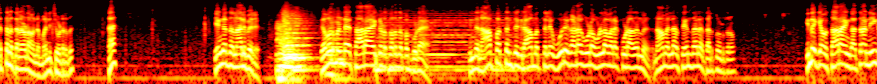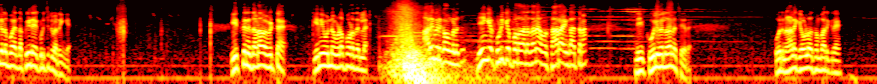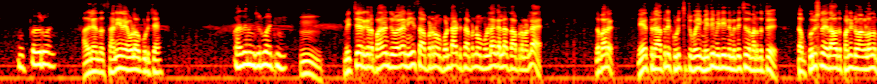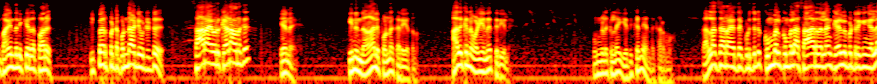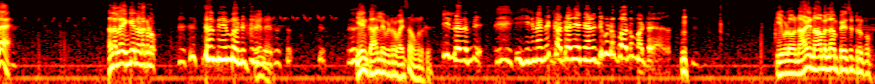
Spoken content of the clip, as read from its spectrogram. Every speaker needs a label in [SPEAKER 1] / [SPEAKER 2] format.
[SPEAKER 1] எத்தனை தடவை அவனை மன்னிச்சு விடுறது? எங்க இந்த நாலு பேரு? கவர்மெண்டே சாராய கடை திறந்தப்ப கூட இந்த நாற்பத்தஞ்சு கிராமத்துல ஒரு கடை கூட உள்ள வரக்கூடாதுன்னு நாம எல்லாம் சேர்ந்து தானே தடுத்து நிறுத்தணும். இன்னைக்கு அவன் சாராயம் காத்துறா நீங்களும் போய் அந்த பீடையை குடிச்சிட்டு வர்றீங்க. இத்தனை தடவை விட்டேன். இனி ஒண்ணு விட போறது இல்ல அறிவு இருக்கா உங்களுக்கு? நீங்க குடிக்க போறதால தானே அவன் சாராயம் காத்துறான்? நீ கூலி வேலை தானே செய்யற ஒரு நாளைக்கு எவ்வளவு சம்பாதிக்கிறேன்?
[SPEAKER 2] முப்பது ரூபா
[SPEAKER 1] அதுல இந்த சனியனை எவ்வளவு குடிச்சேன்?
[SPEAKER 2] பதினஞ்சு ரூபாய்க்கு.
[SPEAKER 1] ம். மிச்சம் இருக்கிற பதினஞ்சு ரூபாயில நீ சாப்பிடணும் பொண்டாட்டி சாப்பிடணும் முள்ளங்க எல்லாம் சாப்பிடணும்ல இந்த பாரு நேத்து ராத்திரி குடிச்சிட்டு போய் மிதி மிதி மிதிச்சதை மறந்துட்டு தம் புருஷனை ஏதாவது பண்ணிடுவாங்களோன்னு பயந்து நிக்கிறத பாரு. இப்பேற்பட்ட பொண்டாட்டி விட்டுட்டு சாராய ஒரு கேடா அவனுக்கு என்ன இன்னும் நாலு பொண்ணை கரையேத்தணும். அதுக்கு என்ன வழி என்ன தெரியல. உங்களுக்கு எல்லாம் எதுக்குன்னு அந்த கர்மம்? கள்ள சாராயத்தை குடிச்சிட்டு கும்பல் கும்பலா சாகிறதெல்லாம் கேள்விப்பட்டிருக்கீங்கல்ல? அதெல்லாம் எங்கே நடக்கணும்.
[SPEAKER 3] தம்பி? மன்னிச்சிருங்க.
[SPEAKER 1] ஏன் காலையில விடுற வயசா உங்களுக்கு?
[SPEAKER 3] இல்ல தம்பி. இனிமே இந்த கட்டாவிய நினைச்சு கூட பார்க்க மாட்டேன்.
[SPEAKER 1] இவ்வளவு நாள் நாம எல்லாம் பேசிட்டு இருக்கோம்.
